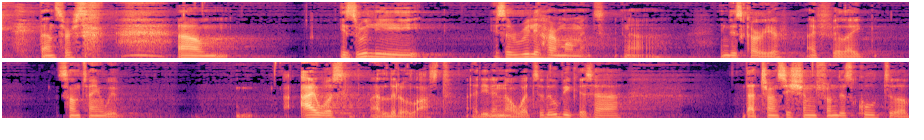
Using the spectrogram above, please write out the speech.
dancers. Um, it's really, it's a really hard moment in, a, in this career. I feel like sometimes we, I was a little lost. I didn't know what to do because uh, that transition from the school to a,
